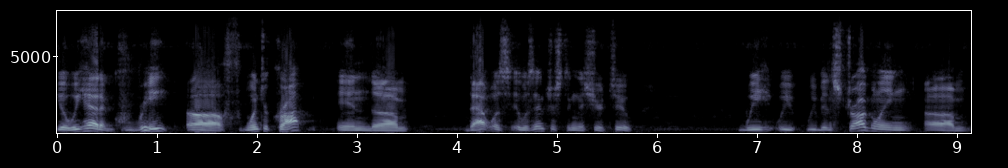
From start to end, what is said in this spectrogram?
Know, we had a great uh, winter crop, and um, that was it was interesting this year too. We we we've been struggling. Um,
